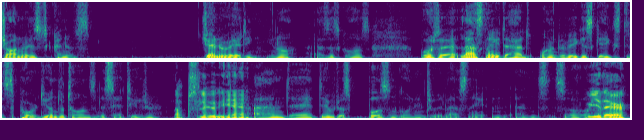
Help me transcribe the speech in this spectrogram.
genre is kind of generating, you know, as it goes. But uh, last night I had one of their biggest gigs to support the Undertones in the set theatre, Absolutely, yeah. and uh, they were just buzzing going into it last night, and and so Were you there?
